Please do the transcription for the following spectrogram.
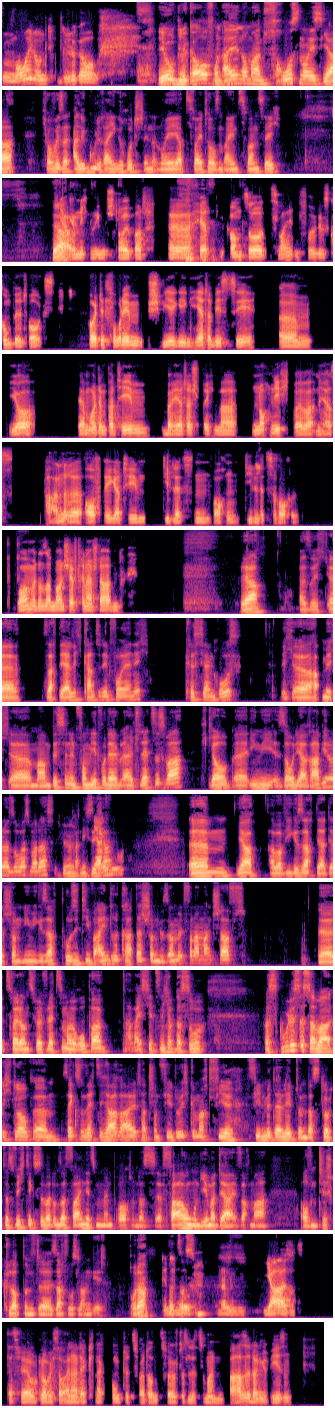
Moin und Glück auf. Jo, Glück auf und allen nochmal ein frohes neues Jahr. Ich hoffe, ihr seid alle gut reingerutscht in das neue Jahr 2021. Ja, Ja, und nicht reingestolpert. Äh, herzlich willkommen zur zweiten Folge des Kumpel Talks. Heute vor dem Spiel gegen Hertha BSC. Ähm, ja, wir haben heute ein paar Themen. Über Hertha sprechen wir noch nicht, weil wir hatten erst ein paar andere Aufregerthemen die letzten Wochen, die letzte Woche. Wollen wir mit unserem neuen Cheftrainer starten? ja. Also ich äh, sagte ehrlich, kannte den vorher nicht. Christian Groß. Ich äh, habe mich äh, mal ein bisschen informiert, wo der als letztes war. Ich glaube, äh, irgendwie Saudi-Arabien oder sowas war das. Ich bin mir gerade nicht Ja, sicher. genau. Ähm, ja, aber wie gesagt, der hat ja schon irgendwie gesagt, positive Eindrücke hat er schon gesammelt von der Mannschaft. Äh, 2012 letztes Mal Europa. Da weiß ich jetzt nicht, ob das so was Gutes ist, aber ich glaube, ähm, 66 Jahre alt, hat schon viel durchgemacht, viel, viel miterlebt und das ist, glaube ich, das Wichtigste, was unser Verein jetzt im Moment braucht und das ist Erfahrung und jemand, der einfach mal auf den Tisch kloppt und äh, sagt, wo es lang geht. Oder? Genau. ja, also das wäre, glaube ich, so einer der Knackpunkte 2012, das letzte Mal in Basel dann gewesen.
